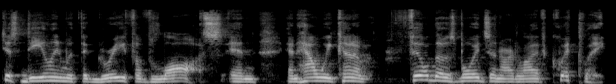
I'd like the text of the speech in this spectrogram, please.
just dealing with the grief of loss and and how we kind of filled those voids in our life quickly.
